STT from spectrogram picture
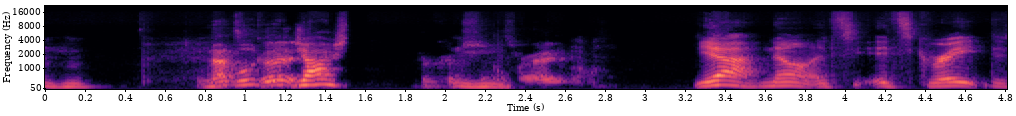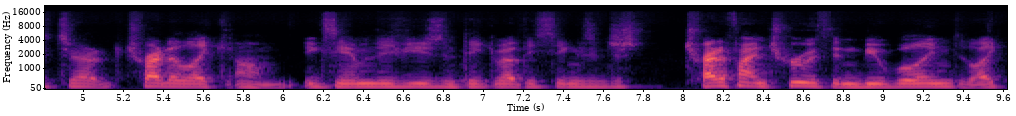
Mm-hmm. And that's well, good, Josh. for Christians, right? Yeah, no, it's it's great to try, try, to like um examine the views and think about these things and just try to find truth and be willing to like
